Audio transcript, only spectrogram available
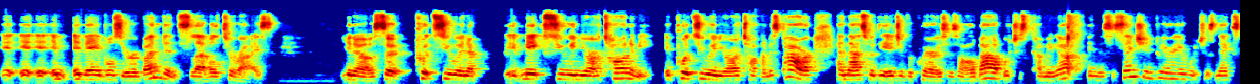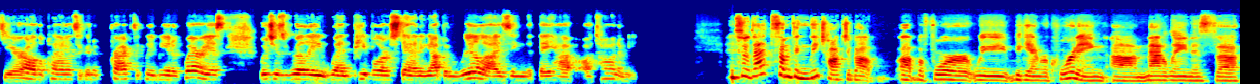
it, it, it, enables your abundance level to rise. You know, so it puts you in a, it makes you in your autonomy. It puts you in your autonomous power. And that's what the age of Aquarius is all about, which is coming up in this ascension period, which is next year. All the planets are going to practically be in Aquarius, which is really when people are standing up and realizing that they have autonomy. And so that's something we talked about uh, before we began recording. Um, Madelaine is the,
